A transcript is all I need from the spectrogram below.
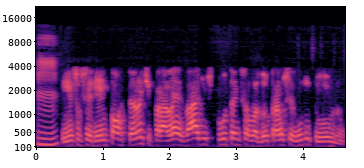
Uhum. Isso seria importante para levar a disputa em Salvador para o segundo turno.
